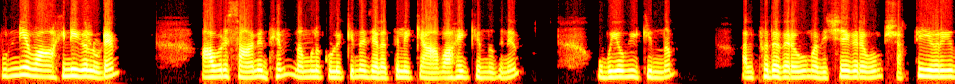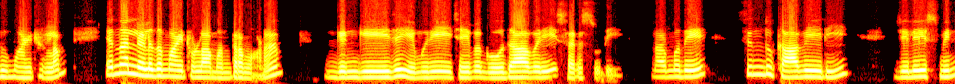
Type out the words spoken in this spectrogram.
പുണ്യവാഹിനികളുടെ ആ ഒരു സാന്നിധ്യം നമ്മൾ കുളിക്കുന്ന ജലത്തിലേക്ക് ആവാഹിക്കുന്നതിന് ഉപയോഗിക്കുന്ന അത്ഭുതകരവും അതിശയകരവും ശക്തിയേറിയതുമായിട്ടുള്ള എന്നാൽ ലളിതമായിട്ടുള്ള മന്ത്രമാണ് ഗംഗേജ യമുനേ ചൈവ ഗോദാവരി സരസ്വതി. നർമ്മദേ സിന്ധു കാവേരി ജലേസ്മിൻ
